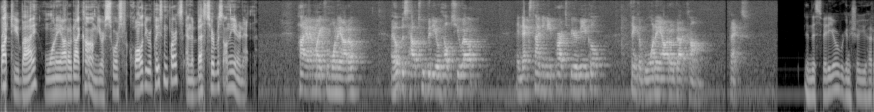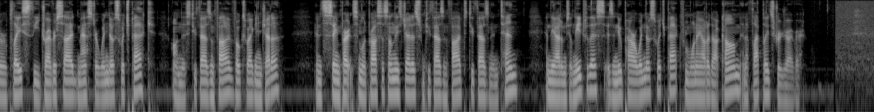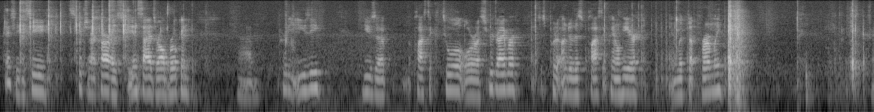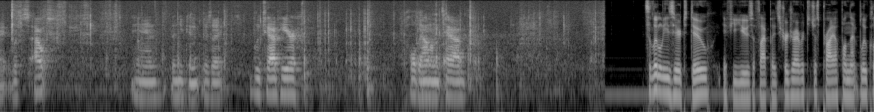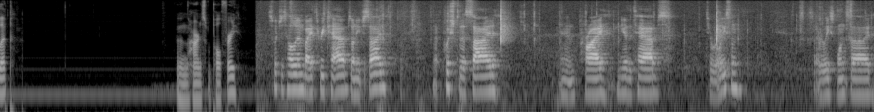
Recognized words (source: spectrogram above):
Brought to you by 1AAuto.com, your source for quality replacement parts and the best service on the internet. Hi, I'm Mike from 1A Auto. I hope this how-to video helps you out. And next time you need parts for your vehicle, think of 1AAuto.com. Thanks. In this video, we're going to show you how to replace the driver's side master window switch pack on this 2005 Volkswagen Jetta. And it's the same part and similar process on these Jettas from 2005 to 2010. And the items you'll need for this is a new power window switch pack from 1AAuto.com and a flat blade screwdriver. Okay, so you can see the switch in our car is the insides are all broken. Um, pretty easy. Use a, a plastic tool or a screwdriver. Just put it under this plastic panel here and lift up firmly. Okay, lifts out. And then you can, there's a blue tab here. Pull down on the tab. It's a little easier to do if you use a flat blade screwdriver to just pry up on that blue clip. And then the harness will pull free. Switch is held in by three tabs on each side. push to the side and pry near the tabs to release them. So I released one side,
